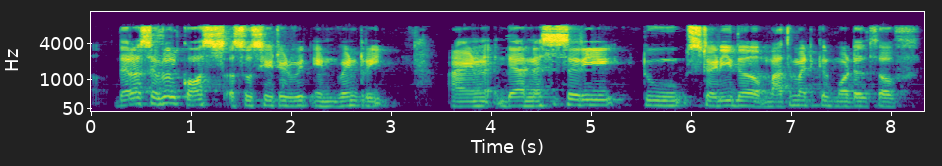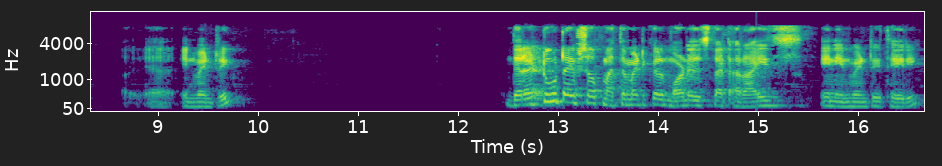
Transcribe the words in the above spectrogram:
Uh, there are several costs associated with inventory and they are necessary to study the mathematical models of uh, uh inventory. There are two types of mathematical models that arise in inventory theory.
